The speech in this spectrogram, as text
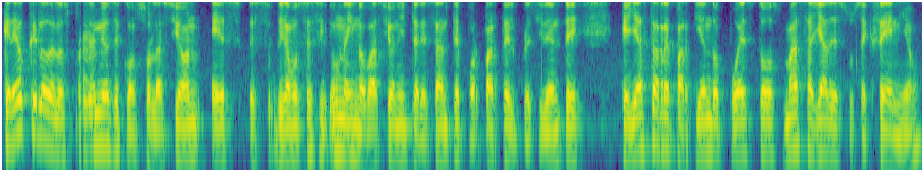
Creo que lo de los premios de consolación es, digamos, es una innovación interesante por parte del presidente que ya está repartiendo puestos más allá de su sexenio,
